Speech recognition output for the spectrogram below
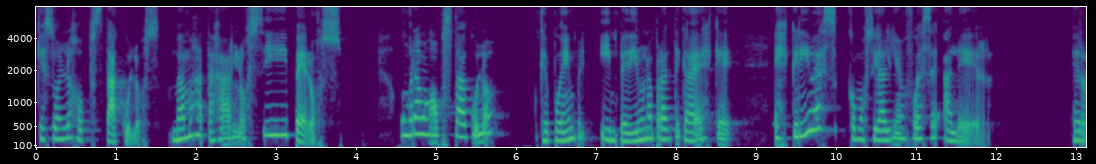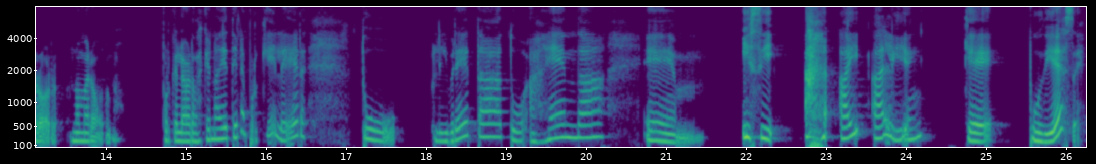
que son los obstáculos. Vamos a atajar los sí, peros. Un gran obstáculo que puede impedir una práctica es que escribes como si alguien fuese a leer. Error número uno. Porque la verdad es que nadie tiene por qué leer tu libreta, tu agenda. Em, y si hay alguien que pudiese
